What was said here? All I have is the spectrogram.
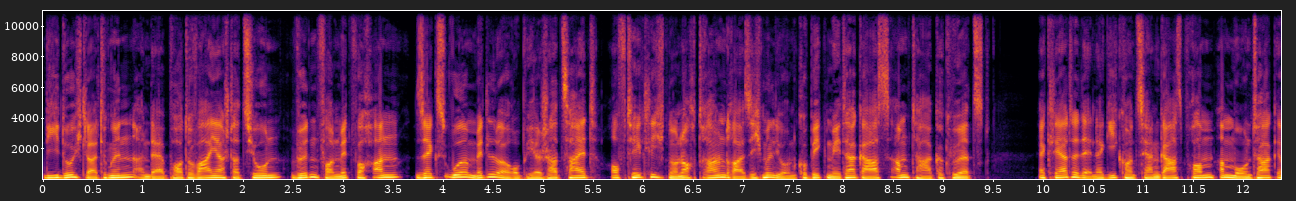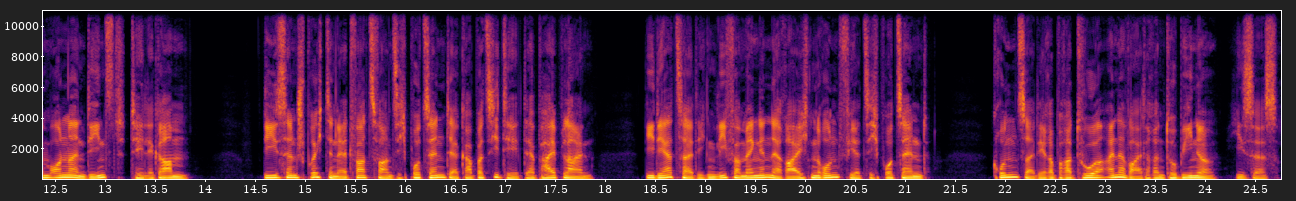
Die Durchleitungen an der Portovaya-Station würden von Mittwoch an 6 Uhr mitteleuropäischer Zeit auf täglich nur noch 33 Millionen Kubikmeter Gas am Tag gekürzt, erklärte der Energiekonzern Gazprom am Montag im Online-Dienst Telegram. Dies entspricht in etwa 20 Prozent der Kapazität der Pipeline. Die derzeitigen Liefermengen erreichen rund 40 Prozent. Grund sei die Reparatur einer weiteren Turbine, hieß es.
